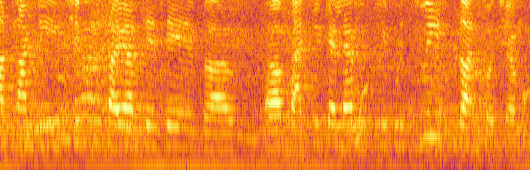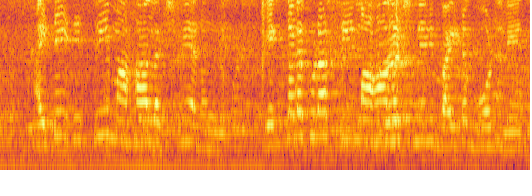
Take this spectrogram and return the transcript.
అట్లాంటి చిప్స్ తయారు చేసే ఫ్యాక్టరీకి వెళ్ళాము. ఇప్పుడు స్వీట్స్ దానికి వచ్చాము. అయితే ఇది శ్రీ మహాలక్ష్మి అని ఉంది. ఎక్కడ కూడా శ్రీ మహాలక్ష్మి అని బయట బోర్డు లేదు.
